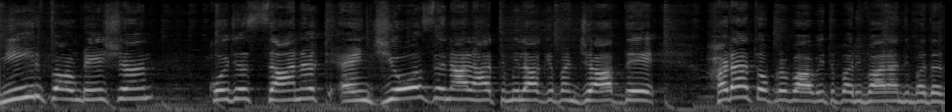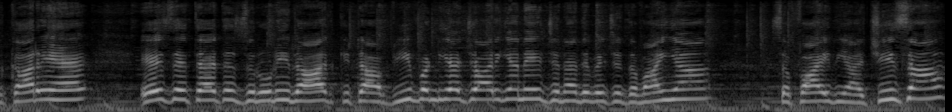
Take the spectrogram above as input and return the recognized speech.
ਮੀਰ ਫਾਊਂਡੇਸ਼ਨ ਕੁਝ ਸਥਾਨਕ ਐਨਜੀਓਜ਼ ਦੇ ਨਾਲ ਹੱਥ ਮਿਲਾ ਕੇ ਪੰਜਾਬ ਦੇ ਹੜ੍ਹਾਂ ਤੋਂ ਪ੍ਰਭਾਵਿਤ ਪਰਿਵਾਰਾਂ ਦੀ ਮਦਦ ਕਰ ਰਿਹਾ ਹੈ। ਇਸ ਦੇ ਤਹਿਤ ਜ਼ਰੂਰੀ ਰਾਹਤ ਕਿਟਾਂ ਵੀ ਵੰਡੀਆਂ ਜਾ ਰਹੀਆਂ ਨੇ, ਜਿਨ੍ਹਾਂ ਦੇ ਵਿੱਚ ਦਵਾਈਆਂ, ਸਫ਼ਾਈ ਦੀਆਂ ਚੀਜ਼ਾਂ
